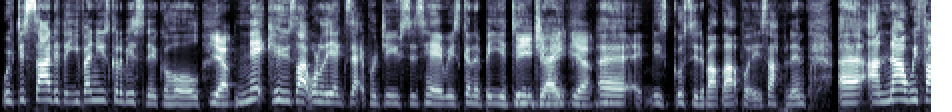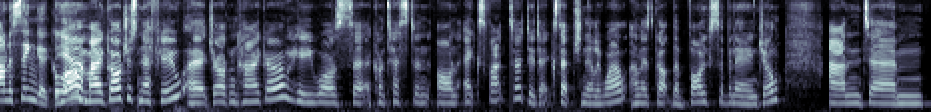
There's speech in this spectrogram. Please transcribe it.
we've decided that your venue's going to be a snooker hall. Yep. Nick, who's like one of the exec producers here, is going to be your DJ. DJ, yeah. Uh, he's gutted about that, but it's happening. Uh, and now we found a singer. Go yeah, on. my gorgeous nephew, uh, Jordan Hygo, he was uh, a contestant on X Factor, did exceptionally well, and has got the voice of an angel. And um,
